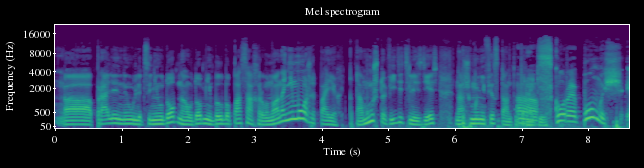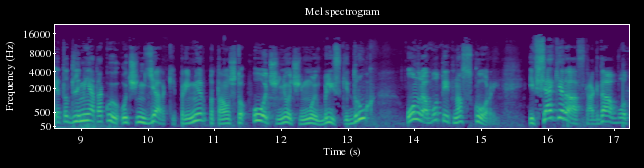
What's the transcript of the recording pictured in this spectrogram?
э, параллельные улицы неудобно, а удобнее было бы по Сахарову. Но она не может поехать, потому что, видите ли, здесь наши манифестанты А, дорогие. скорая помощь — это для меня такой очень яркий пример, потому что очень-очень мой близкий друг, он работает на скорой. И всякий раз, когда вот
